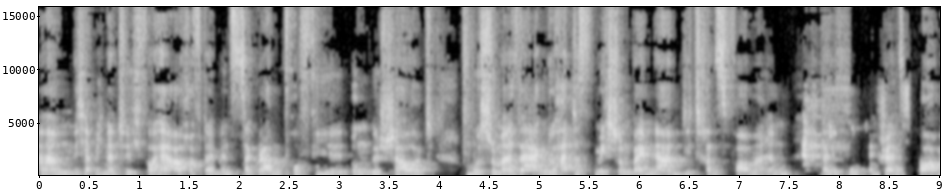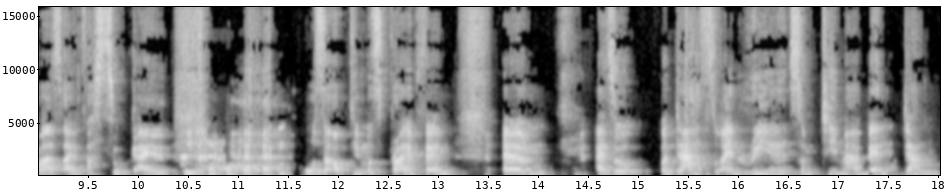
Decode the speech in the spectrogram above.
Ähm, ich habe mich natürlich vorher auch auf deinem Instagram-Profil umgeschaut. Muss schon mal sagen, du hattest mich schon beim Namen die Transformerin, weil ich finde Transformers einfach so geil. Großer Optimus Prime-Fan. Ähm, also, und da hast du ein Reel zum Thema Wenn dann.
